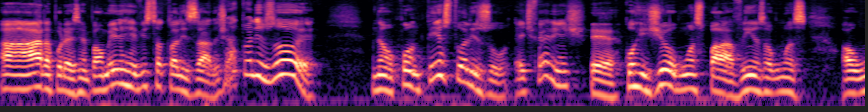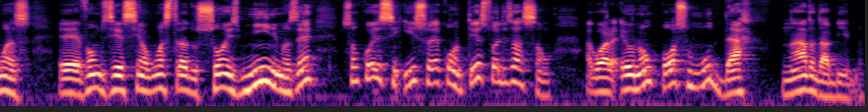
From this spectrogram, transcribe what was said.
a ARA, por exemplo, a Almeida Revista Atualizada, já atualizou, é? Não, contextualizou, é diferente. É. Corrigiu algumas palavrinhas, algumas, algumas é, vamos dizer assim, algumas traduções mínimas, né? São coisas assim, isso é contextualização. Agora, eu não posso mudar nada da Bíblia.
